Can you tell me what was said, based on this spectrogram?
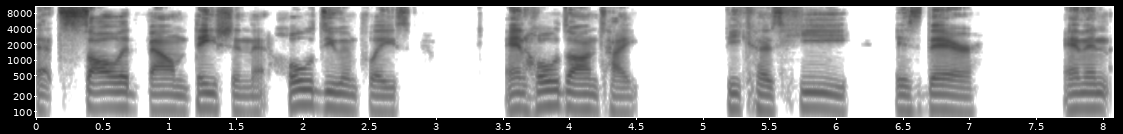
that solid foundation that holds you in place and holds on tight because he is there. And then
